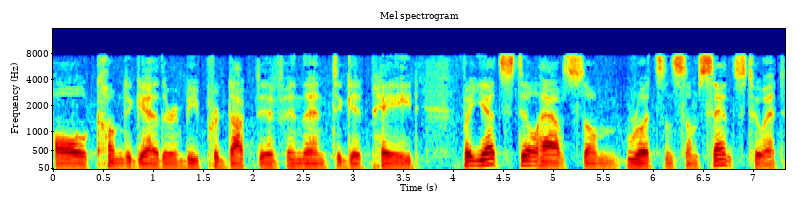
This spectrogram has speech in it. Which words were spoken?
all come together and be productive and then to get paid, but yet still have some roots and some sense to it.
